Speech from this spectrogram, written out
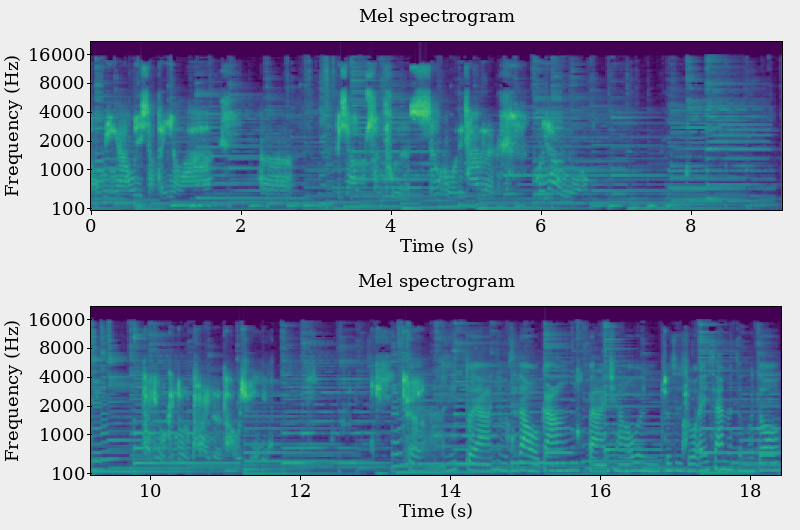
农民啊，或者小朋友啊，呃，比较淳朴的生活的他们，会让我带给我更多的快乐吧。我觉得。对啊，你对啊，你怎么知道？我刚本来想要问，就是说，哎，Simon 怎么都，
